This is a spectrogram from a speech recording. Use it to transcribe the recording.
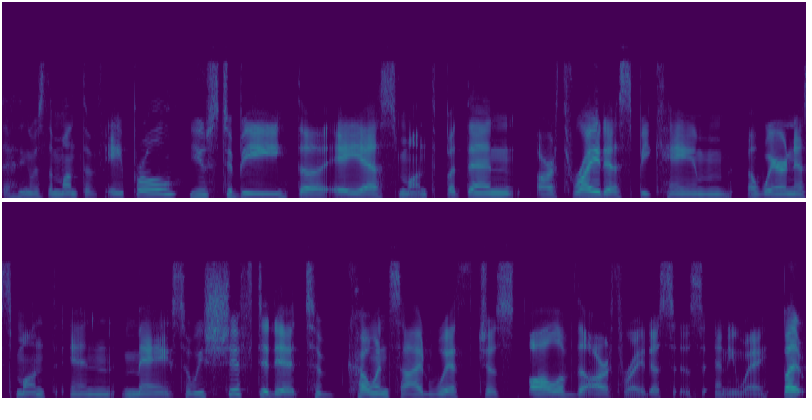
I think it was the month of April used to be the AS month, but then arthritis became awareness month in May. So we shifted it to coincide with just all of the arthritises anyway. But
